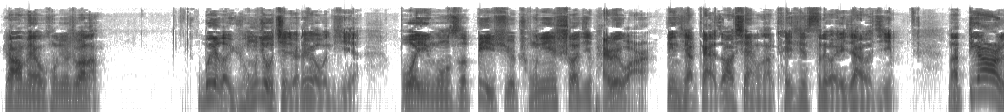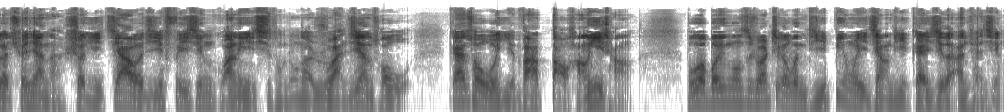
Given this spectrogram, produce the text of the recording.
然后美国空军说了，为了永久解决这个问题，波音公司必须重新设计排水管，并且改造现有的 KC46A 加油机。那第二个缺陷呢，涉及加油机飞行管理系统中的软件错误，该错误引发导航异常。不过，波音公司说这个问题并未降低该机的安全性。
